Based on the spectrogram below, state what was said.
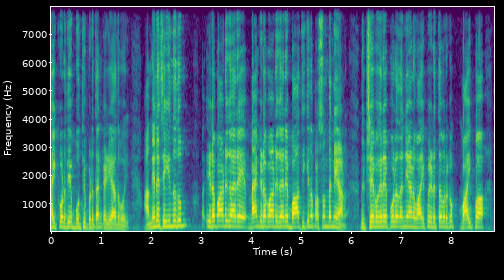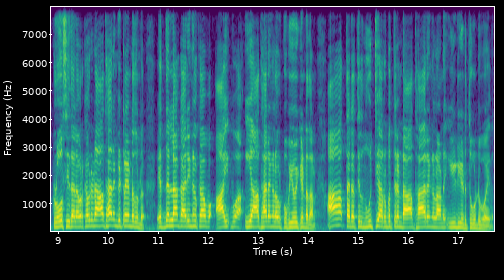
ഹൈക്കോടതിയെ ബോധ്യപ്പെടുത്താൻ കഴിയാതെ പോയി. അങ്ങനെ ചെയ്യുന്നതും ഇടപാടുകാരെ ബാങ്ക് ഇടപാടുകാരെ ബാധിക്കുന്ന പ്രശ്നം തന്നെയാണ്. നിക്ഷേപകരെ പോലെ തന്നെയാണ് വായ്പ എടുത്തവർക്ക് വായ്പ ക്ലോസ് ചെയ്താൽ അവർക്ക് അവരുടെ ആധാരം കിട്ടേണ്ടതുണ്ട്. എന്തെല്ലാം കാര്യങ്ങൾക്ക് ഈ ആധാരങ്ങൾ അവർക്ക് ഉപയോഗിക്കേണ്ടതാണ്. ആ തരത്തിൽ നൂറ്റി അറുപത്തിരണ്ട് ആധാരങ്ങളാണ് ഇ ഡി എടുത്തുകൊണ്ടുപോയത്.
